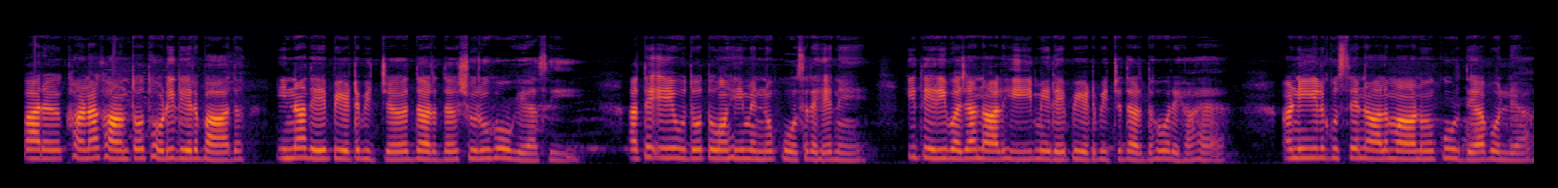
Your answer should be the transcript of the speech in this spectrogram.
ਪਰ ਖਾਣਾ ਖਾਣ ਤੋਂ ਥੋੜੀ ਦੇਰ ਬਾਅਦ ਇਹਨਾਂ ਦੇ ਪੇਟ ਵਿੱਚ ਦਰਦ ਸ਼ੁਰੂ ਹੋ ਗਿਆ ਸੀ ਅਤੇ ਇਹ ਉਦੋਂ ਤੋਂ ਹੀ ਮੈਨੂੰ ਕੋਸ ਰਹੇ ਨੇ ਕਿ ਤੇਰੀ ਵਜ੍ਹਾ ਨਾਲ ਹੀ ਮੇਰੇ ਪੇਟ ਵਿੱਚ ਦਰਦ ਹੋ ਰਿਹਾ ਹੈ। ਅਨੀਲ ਗੁੱਸੇ ਨਾਲ ਮਾਂ ਨੂੰ ਘੂਰਦਿਆਂ ਬੋਲਿਆ,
